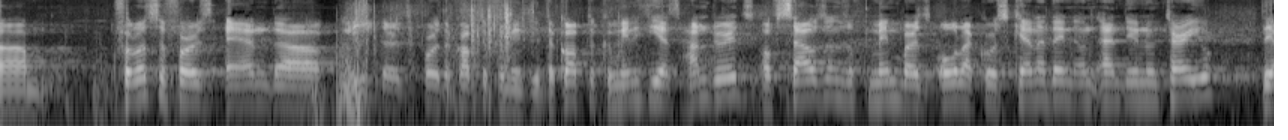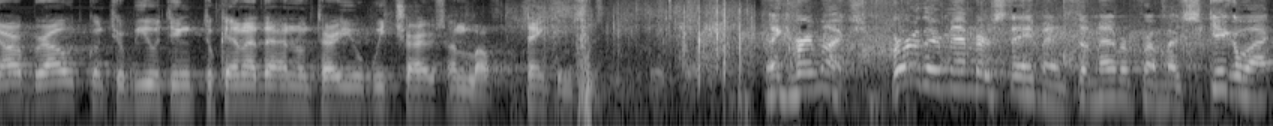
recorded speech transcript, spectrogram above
um, philosophers and uh, leaders for the Coptic community. The Coptic community has hundreds of thousands of members all across Canada and, and in Ontario. They are proud contributing to Canada and Ontario we cherish and love. Thank you, Mr. Speaker. Thank you very much. Further member statements. The member from Mushkegowuk,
